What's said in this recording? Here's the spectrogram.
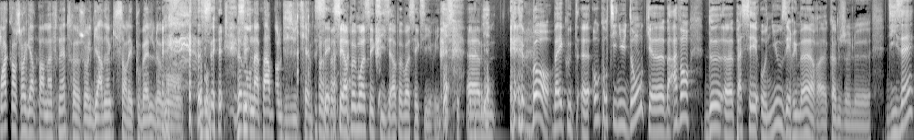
moi, quand je regarde par ma fenêtre, je vois le gardien qui sort les poubelles de mon, de mon, de mon appart dans le 18e. c'est un peu moins sexy, c'est un peu moins sexy, oui. euh, bon, bah écoute, euh, on continue donc. Euh, bah, avant de euh, passer aux news et rumeurs, comme je le disais,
